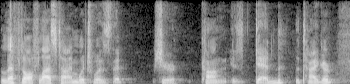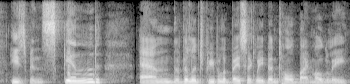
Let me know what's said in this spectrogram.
left off last time, which was that Shere Khan is dead, the tiger. He's been skinned, and the village people have basically been told by Mowgli,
